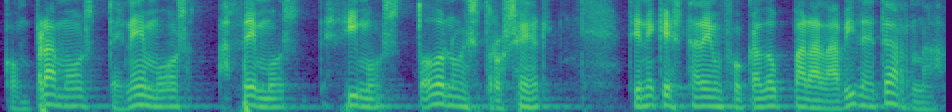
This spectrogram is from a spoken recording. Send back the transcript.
compramos, tenemos, hacemos, decimos, todo nuestro ser, tiene que estar enfocado para la vida eterna.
